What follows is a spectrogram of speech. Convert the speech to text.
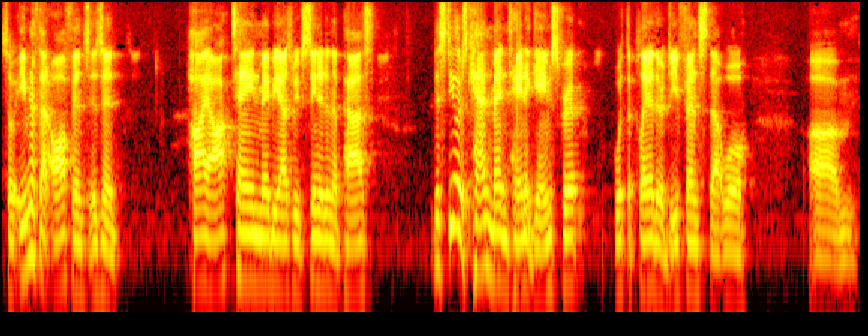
So even if that offense isn't high octane, maybe as we've seen it in the past, the Steelers can maintain a game script with the play of their defense that will, um,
